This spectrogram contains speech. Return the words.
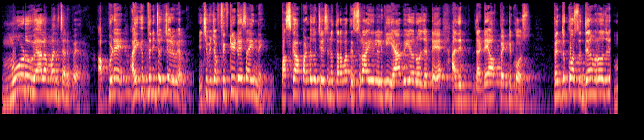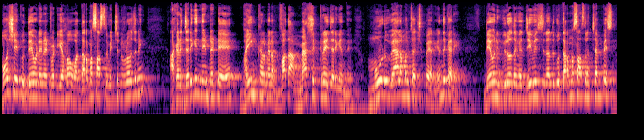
మూడు వేల మంది చనిపోయారు. అప్పుడే ఐగుప్తు నుంచి వచ్చారు వీళ్ళు. ఇంచుమించు ఫిఫ్టీ డేస్ అయింది. పస్కా పండుగ చేసిన తర్వాత ఇస్రాయేలీలకి యాభైయో రోజు అంటే అది the day of Pentecost. Pentecost దినం రోజుని మోషేకు దేవుడైనటువంటి యహో ధర్మశాస్త్రం ఇచ్చిన రోజుని అక్కడ జరిగింది ఏంటంటే భయంకరమైన వధ మ్యాసక్రే జరిగింది. మూడు వేల మంది చచ్చిపోయారు. ఎందుకని? దేవునికి విరోధంగా జీవించినందుకు ధర్మశాస్త్రం చంపేసింది.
